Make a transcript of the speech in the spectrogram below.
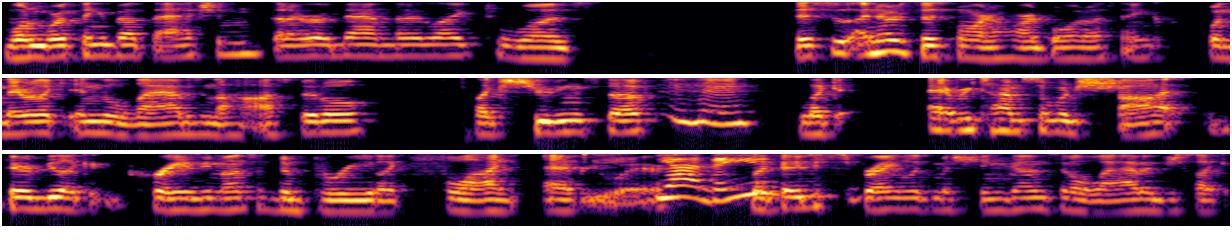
One more thing about the action that I wrote down that I liked was this is I noticed this more in Hardboiled, I think. When they were like in the labs in the hospital, like shooting stuff, hmm like every time someone shot, there would be like crazy amounts of debris like flying everywhere. Yeah, they Like used. they'd be spraying like machine guns in a lab and just like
